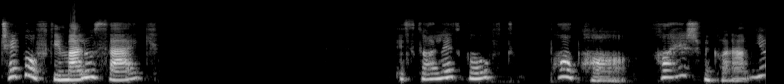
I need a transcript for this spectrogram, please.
چه گفتی ملوسک؟ اسکارلت گفت پاپا خواهش می‌کنم یا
